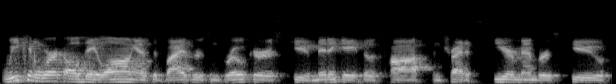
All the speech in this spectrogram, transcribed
we can work all day long as advisors and brokers to mitigate those costs and try to steer members to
